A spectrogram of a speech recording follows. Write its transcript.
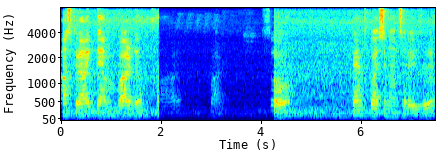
transcribe them word for word. So, 10th question answer is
